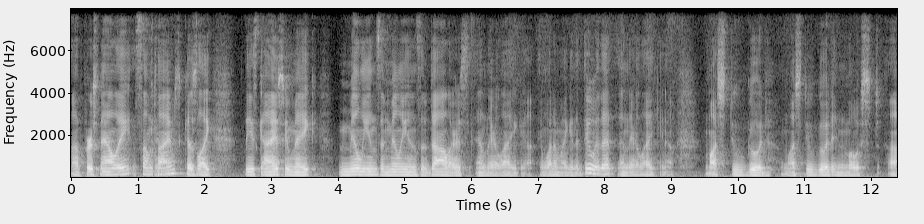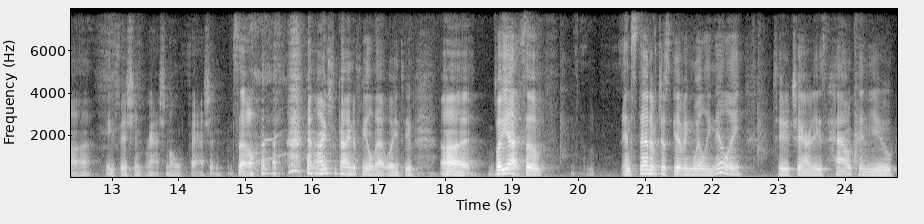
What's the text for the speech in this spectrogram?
uh personality sometimes, because okay. like these guys who make millions and millions of dollars, and they're like, uh, "What am I going to do with it?" And they're like, you know, must do good, must do good in most uh, efficient, rational fashion. So, and I kind of feel that way too. Uh, but yeah, so instead of just giving willy nilly to charities, how can you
